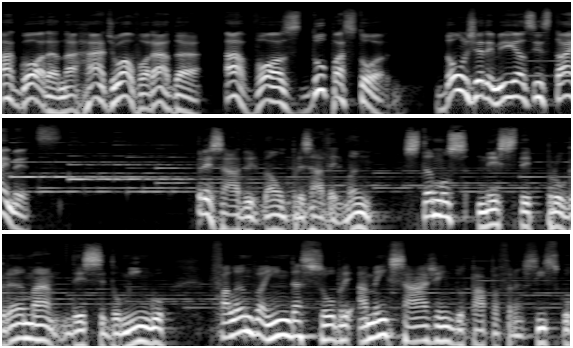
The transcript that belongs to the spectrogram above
Agora na Rádio Alvorada, a voz do pastor, Dom Jeremias Steinmetz. Prezado irmão, prezada irmã, estamos neste programa desse domingo falando ainda sobre a mensagem do Papa Francisco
